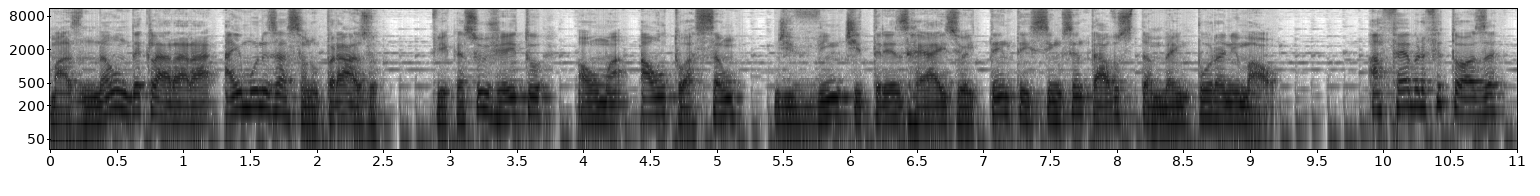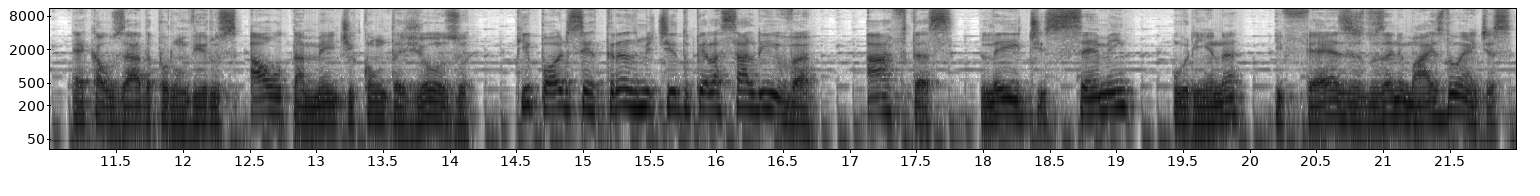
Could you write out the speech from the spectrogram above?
mas não declarará a imunização no prazo, fica sujeito a uma autuação de R$ 23,85 também por animal. A febre aftosa é causada por um vírus altamente contagioso que pode ser transmitido pela saliva, aftas, leite, sêmen, urina e fezes dos animais doentes,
